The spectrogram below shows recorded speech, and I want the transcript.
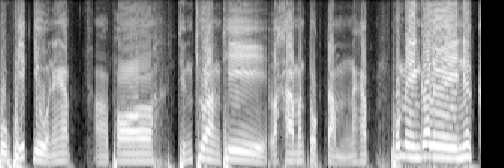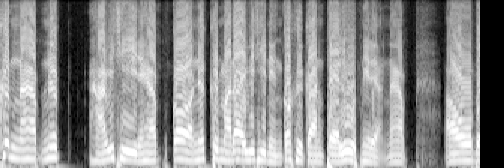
ปลูกพริกอยู่นะครับอพอถึงช่วงที่ราคามันตกต่ำนะครับ ผมเองก็เลยนึกขึ้นนะครับ นึกหาวิธีนะครับ ก็นึกขึ้นมาได้วิธีหนึ่งก็คือการแปรรูปนี่แหละนะครับ เอาแบ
